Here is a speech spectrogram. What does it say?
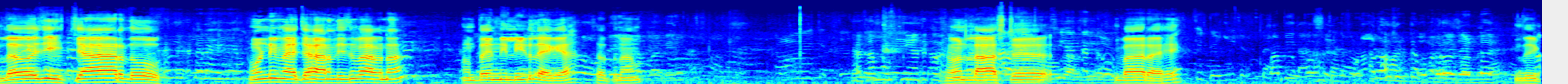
ਲਓ ਜੀ 4 2 ਹੁਣ ਨਹੀਂ ਮੈਚ ਹਾਰਨ ਦੀ ਸੰਭਾਵਨਾ। ਹੁਣ ਤਾਂ ਇੰਨੀ ਲੀਡ ਲੈ ਗਿਆ ਸਤਨਾਮ। ਹੁਣ ਲਾਸਟ ਵਾਰ ਆ ਇਹ। ਦੇਖ।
